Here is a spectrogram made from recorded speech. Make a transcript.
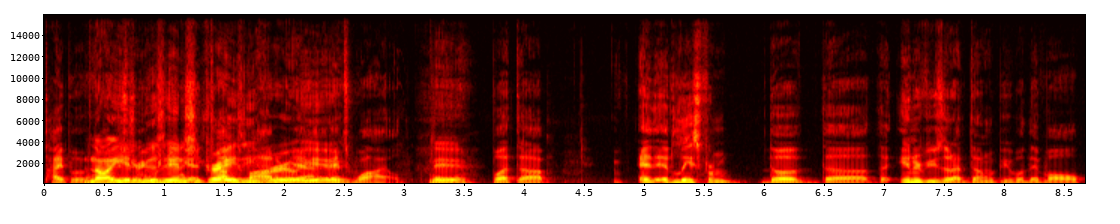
type of? No, yeah, the music industry get top to crazy, real, yeah. it's wild. yeah, But uh, at, at least from the the the interviews that I've done with people, they've all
